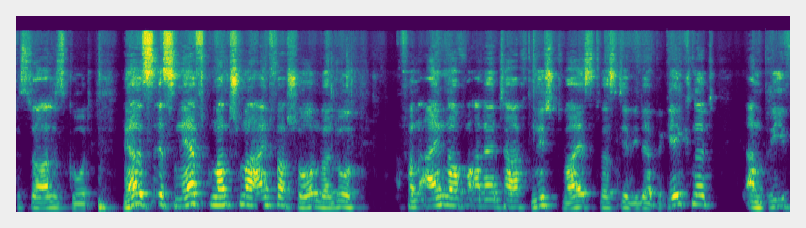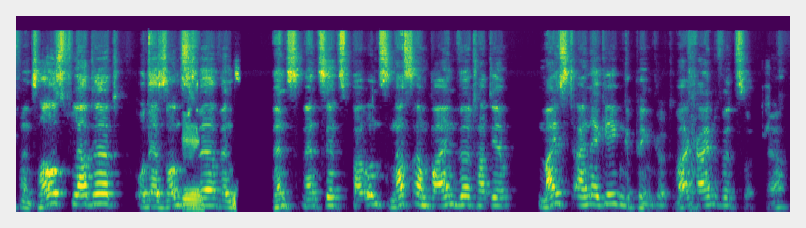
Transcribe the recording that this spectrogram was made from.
ist doch alles gut. Ja, es, es nervt manchmal einfach schon, weil du von einem auf den anderen Tag nicht weißt, was dir wieder begegnet, an Briefen ins Haus flattert oder sonst ja. wer, wenn es wenn es jetzt bei uns nass am Bein wird, hat dir meist einer gegengepinkelt. War keine Witze. Ja.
